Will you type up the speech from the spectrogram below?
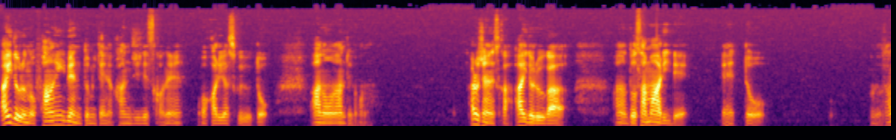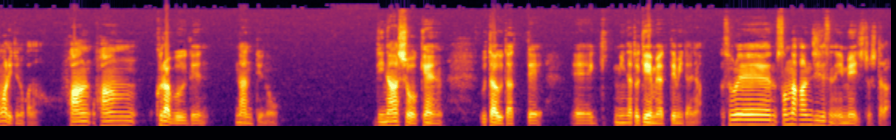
アイドルのファンイベントみたいな感じですかね。わかりやすく言うと。あの、なんていうのかな。あるじゃないですか。アイドルが、あの、土佐回りで、えっと、収まりっていうのかなファン、ファンクラブで、なんていうの？ディナーショー兼歌歌って、えー、みんなとゲームやってみたいな。それ、そんな感じですね、イメージとしたら。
